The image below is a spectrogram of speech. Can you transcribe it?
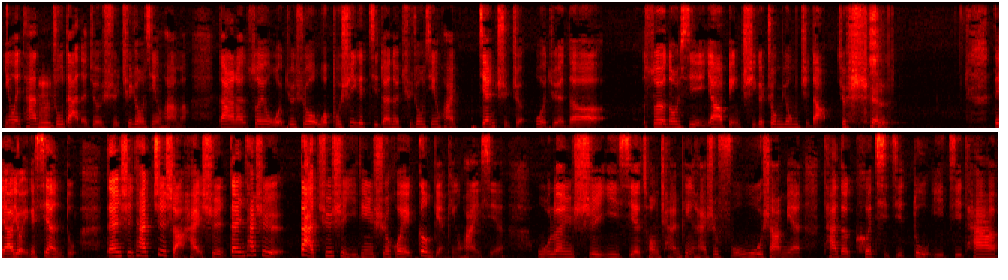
因为它嗯主打的就是去中心化嘛。当然了，所以我就说我不是一个极端的去中心化坚持者，我觉得所有东西要秉持一个中庸之道，就是是 得要有一个限度，但是它至少还是，但是它是大趋势，一定是会更扁平化一些。无论是一些从产品还是服务上面，它的可企及度以及它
